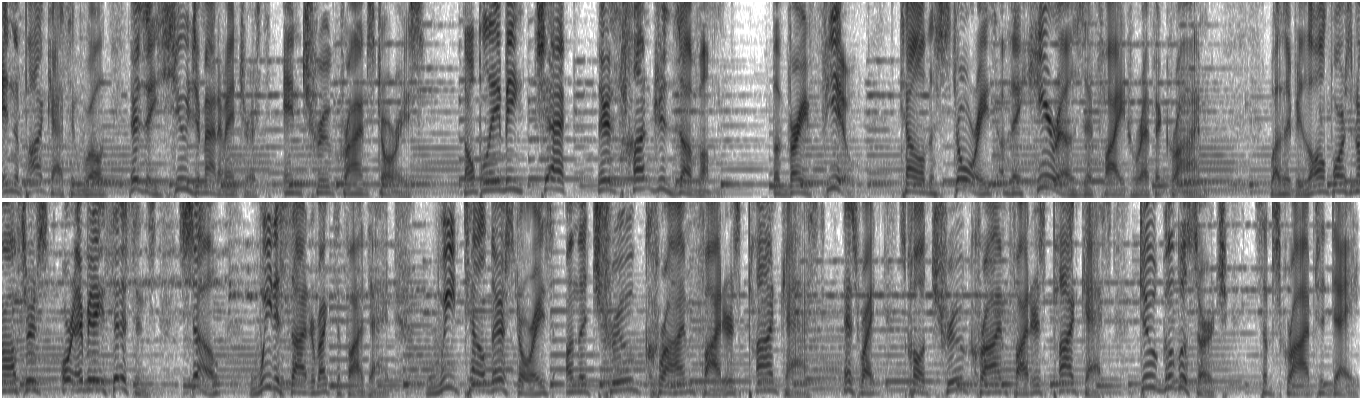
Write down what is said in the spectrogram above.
In the podcasting world, there's a huge amount of interest in true crime stories. Don't believe me? Check. There's hundreds of them, but very few tell the stories of the heroes that fight horrific crime, whether it be law enforcement officers or everyday citizens. So we decided to rectify that. We tell their stories on the True Crime Fighters podcast. That's right, it's called True Crime Fighters Podcast. Do Google search Subscribe today.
